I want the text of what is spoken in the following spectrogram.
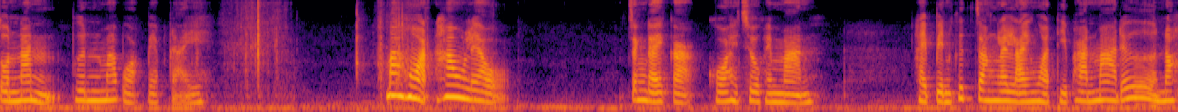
ตนนั่นเพิ่นมาบอกแบบใดมาหอดเฮาแล้ว จังใดกะขอให้โชคให้มานให้เป็นคือจังหลายๆงวดที่ผ่านมาเด้อเนาะ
